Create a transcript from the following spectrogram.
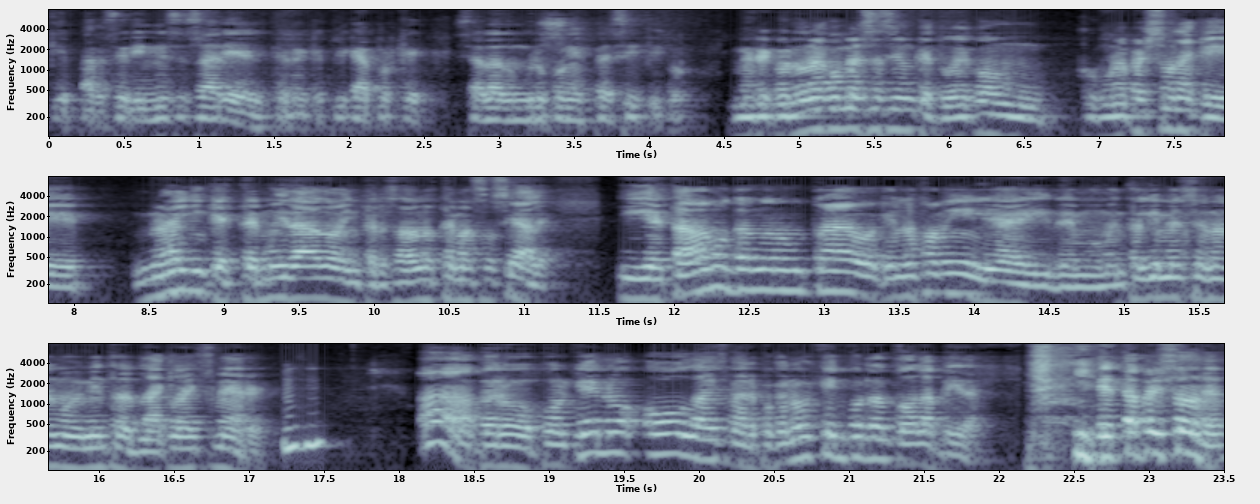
que parecería innecesaria el tener que explicar porque se ha dado un grupo en específico. Me recuerdo una conversación que tuve con, con una persona que no es alguien que esté muy dado e interesado en los temas sociales. Y estábamos dándonos un trago aquí en la familia y de momento alguien mencionó el movimiento de Black Lives Matter. Ah, pero ¿por qué no All Lives Matter? Porque no es que importan todas las vidas. y esta persona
